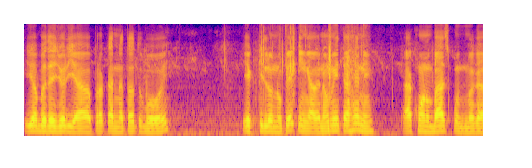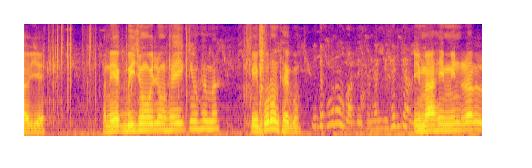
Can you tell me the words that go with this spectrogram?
એવા બધા જોઈએ આવા પ્રકારના તત્વો હોય. એક કિલોનું પેકિંગ આવે ને અમિતા છે ને આખોણું બાજકુંદ મગાવીએ. અને એક બીજું ઓલું હે એ કયું છે એમાં કે પૂરું થઈ ગયું એ માહી મિનરલ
